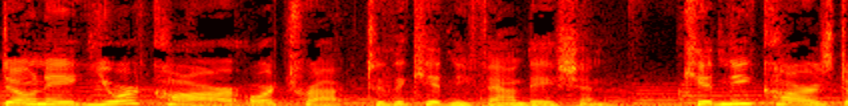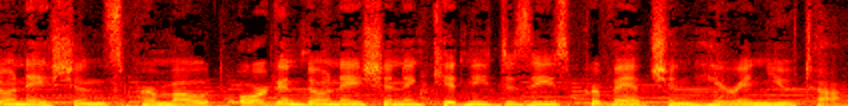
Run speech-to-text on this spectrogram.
Donate your car or truck to the Kidney Foundation. Kidney Cars donations promote organ donation and kidney disease prevention here in Utah.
